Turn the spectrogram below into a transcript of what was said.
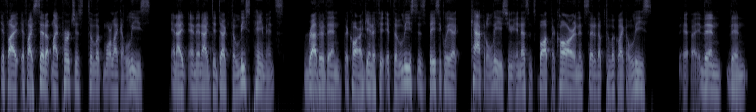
if I if I set up my purchase to look more like a lease and I and then I deduct the lease payments rather than the car." Again, if it, if the lease is basically a capital lease, you in essence bought the car and then set it up to look like a lease, eh, eh, then then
